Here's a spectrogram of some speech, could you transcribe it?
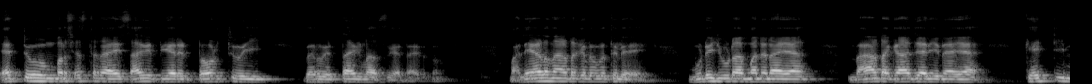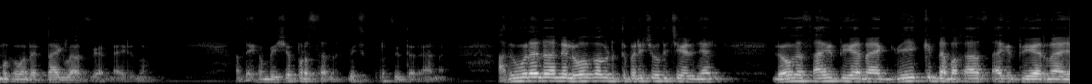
ഏറ്റവും പ്രശസ്തരായ സാഹിത്യകാരൻ ടോൾസ്റ്റോയി വെറും എട്ടാം ക്ലാസ്സുകാരനായിരുന്നു. മലയാള നാടക ലോകത്തിലെ മുടി ചൂടാമന്നനായ നാടകാചാര്യനായ കെ ടി മുഹമ്മദ് എട്ടാം ക്ലാസ്സുകാരനായിരുന്നു. അദ്ദേഹം വിശ്വപ്രസ വിശ്വപ്രസിദ്ധനാണ്. അതുപോലെ തന്നെ ലോകം എടുത്ത് പരിശോധിച്ചു കഴിഞ്ഞാൽ ലോക സാഹിത്യകാരനായ ഗ്രീക്കിന്റെ മഹാസാഹിത്യകാരനായ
